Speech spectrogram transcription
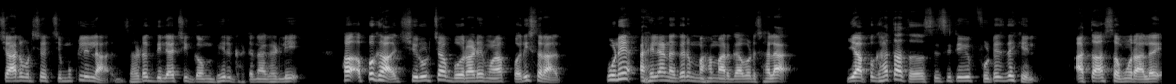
चार वर्ष चिमुकलीला झडक दिल्याची गंभीर घटना घडली. हा अपघात शिरूरच्या बोराडेमळा परिसरात पुणे अहिल्यानगर महामार्गावर झाला. या अपघातात सीसीटीव्ही फुटेज देखील आता समोर आलंय.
